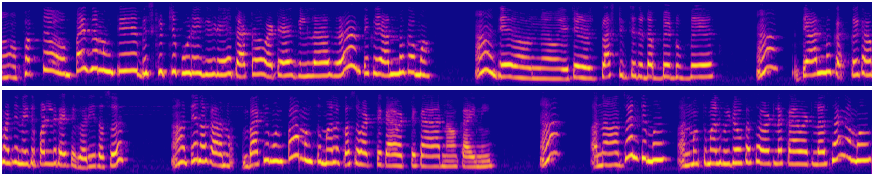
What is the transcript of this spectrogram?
फक्त पाहिजे मग ते बिस्किटचे पुडे गिडे ताटं वाट्या गिल्लास ते काही आणलं का मग. ते याचे प्लास्टिकचे डब्बे डुब्बे. हा ते आणू का? काही कामाचे नाही ते पडले राहते घरी तसंच? हा ते नका आणू. बाकी मग पहा मग तुम्हाला कसं वाटते काय वाटते काय ना काय नाही. हा आणि चालते मग. आणि मग तुम्हाला व्हिडिओ कसा वाटला काय वाटला सांगा मग.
